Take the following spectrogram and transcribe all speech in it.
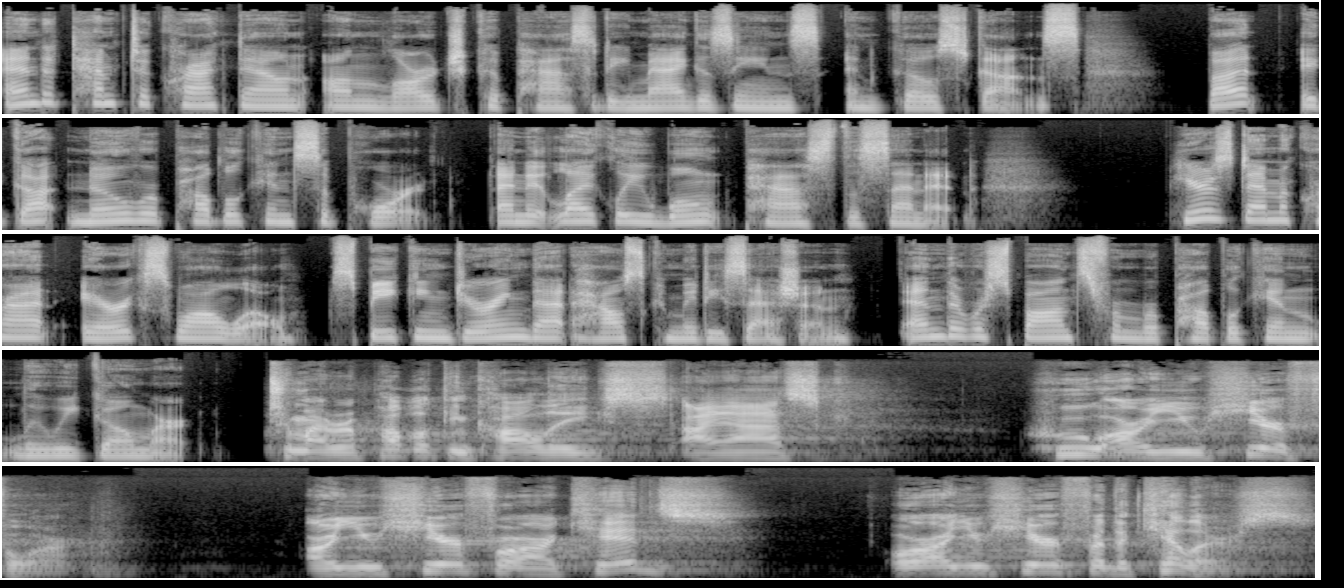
and attempt to crack down on large capacity magazines and ghost guns. But it got no Republican support, and it likely won't pass the Senate. Here's Democrat Eric Swalwell speaking during that House committee session and the response from Republican Louis Gohmert. To my Republican colleagues, I ask, who are you here for? Are you here for our kids or are you here for the killers?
